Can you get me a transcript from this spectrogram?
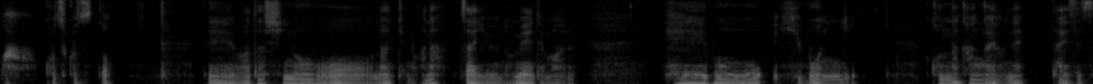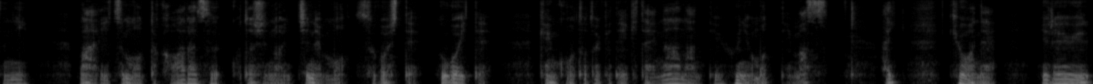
まあコツコツとで、私の、なんていうのかな、座右の銘でもある、平凡を非凡に、こんな考えをね、大切に、まあ、いつもと変わらず、今年の一年も過ごして、動いて、健康を届けていきたいな、なんていうふうに思っています。はい。今日はね、イレ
